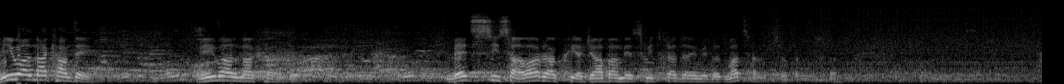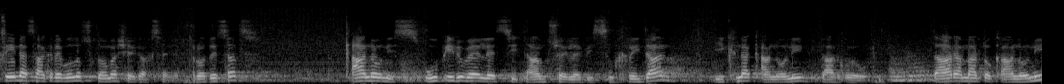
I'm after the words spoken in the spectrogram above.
მივალ მაქამდე. მივალ მაქამდე. მეც ისა ვარ, რა ქვია, ჯაბა მეს მითხრა და იმედად მაცალე ცოტა. წინა საკრებულოს ხდომა შეგახსენებთ, როდესაც კანონის უპირველესი დამცველების მხრიდან იქნა კანონი დარღვეული. და არა მარტო კანონი,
